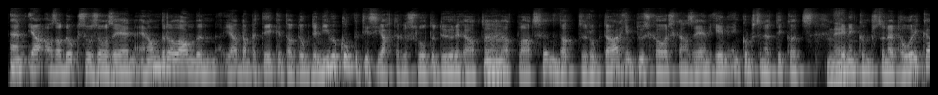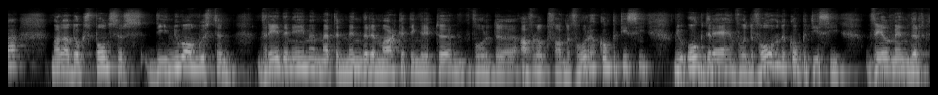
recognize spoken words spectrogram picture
En ja, als dat ook zo zou zijn in andere landen, ja, dan betekent dat ook de nieuwe competitie achter gesloten deuren gaat, mm -hmm. uh, gaat plaatsvinden. Dat er ook daar geen toeschouwers gaan zijn, geen inkomsten uit tickets, nee. geen inkomsten uit horeca, maar dat ook sponsors die nu al moesten vrede nemen met een mindere marketing return voor de afloop van de vorige competitie, nu ook dreigen voor de volgende competitie veel minder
